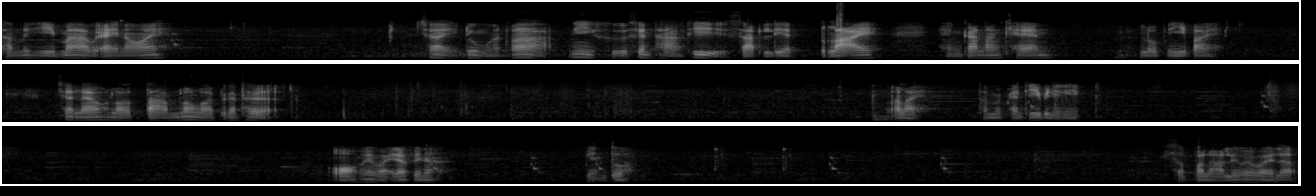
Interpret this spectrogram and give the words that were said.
ทำได้ดีมากไอ้น้อย ใช่ดูเหมือนว่านี่คือเส้นทางที่สัตว์เลียดร้าย แห่งการล้างแค้นหลบหนีไป ใช่แล้วเราตามร่องรอยไปกันเถอะ อะไรทำไมแผนที่เป็นอย่างนี้ อ๋อ ไม่ไหวแล้วสินะ เปลี่ยนตัว สับประหลาดเรื่องไม่ไหวแล้ว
